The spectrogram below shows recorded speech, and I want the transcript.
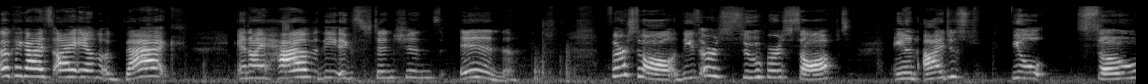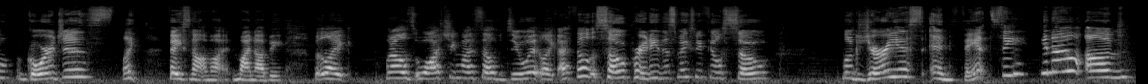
Okay guys, I am back and I have the extensions in. First of all, these are super soft and I just feel so gorgeous. Like, face not might, might not be, but like when I was watching myself do it, like I felt so pretty. This makes me feel so luxurious and fancy, you know? Um,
